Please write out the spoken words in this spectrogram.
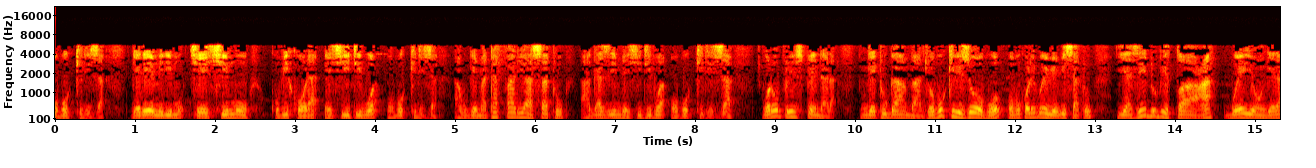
obukkiriza. Era emirimu kyekimu kubikola ekiyitibwa obukkiriza. Ago ge matafaali asatu agazimba ekiyitibwa obukkiriza waliwo prinsipe endala ngaetugamba nti obukkiriza obwo obukolebwa ebyo ebisatu yaziidu bitaa bweyongera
